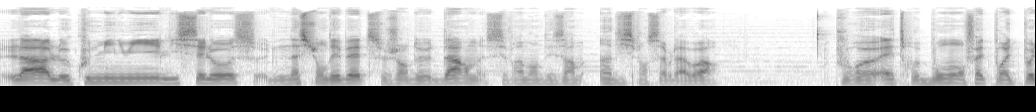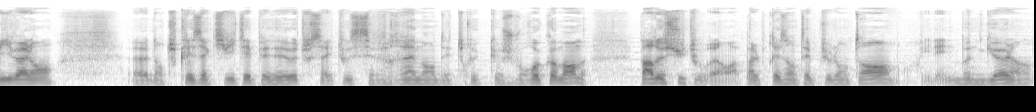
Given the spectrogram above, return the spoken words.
Là, le coup de minuit, l'Icelos, Nation des Bêtes, ce genre d'armes, c'est vraiment des armes indispensables à avoir. Pour euh, être bon, en fait, pour être polyvalent, euh, dans toutes les activités PVE, tout ça et tout, c'est vraiment des trucs que je vous recommande. Par-dessus tout, on va pas le présenter plus longtemps, il a une bonne gueule, hein.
